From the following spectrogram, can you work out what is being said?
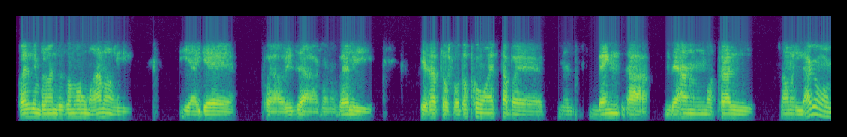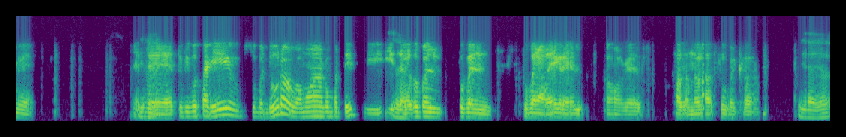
pues simplemente somos humanos y, y hay que pues abrirse a conocer y, y exacto, fotos como esta pues ven, o sea, dejan mostrar la humildad como que este, Yeah. este tipo está aquí súper duro, vamos a compartir y, y se ve súper, súper, súper alegre él, como que pasándola súper claro. Ya, ya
